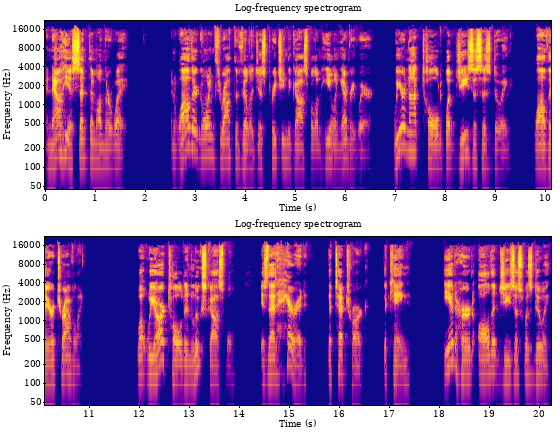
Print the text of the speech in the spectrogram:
And now he has sent them on their way. And while they're going throughout the villages preaching the gospel and healing everywhere, we are not told what Jesus is doing while they are traveling. What we are told in Luke's gospel is that Herod, the tetrarch, the king, he had heard all that Jesus was doing.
